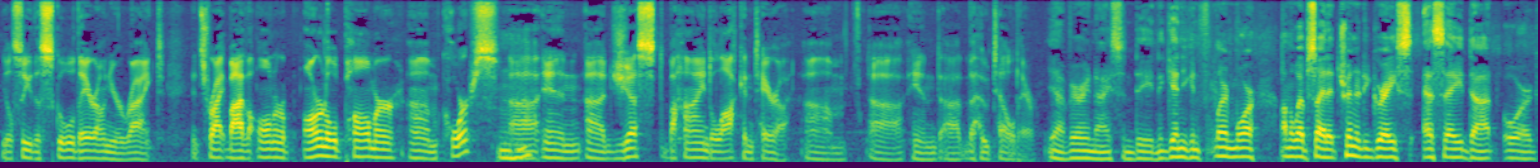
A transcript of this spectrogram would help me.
You'll see the school there on your right. It's right by the Arnold Palmer um, course uh, and uh, just behind La Cantera um, uh, and uh, the hotel there. Yeah, very nice indeed. And again, you can f- learn more on the website at trinitygracesa.org.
